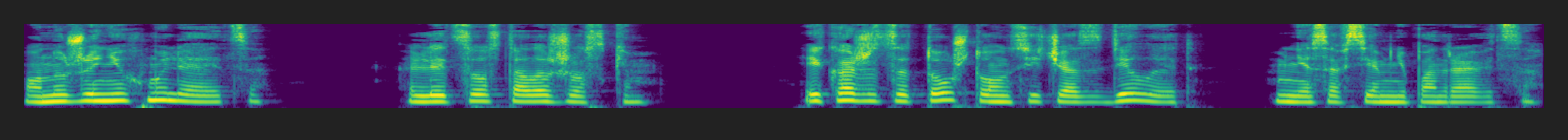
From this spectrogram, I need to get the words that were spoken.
Он уже не ухмыляется. Лицо стало жестким. И кажется, то, что он сейчас сделает, мне совсем не понравится.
